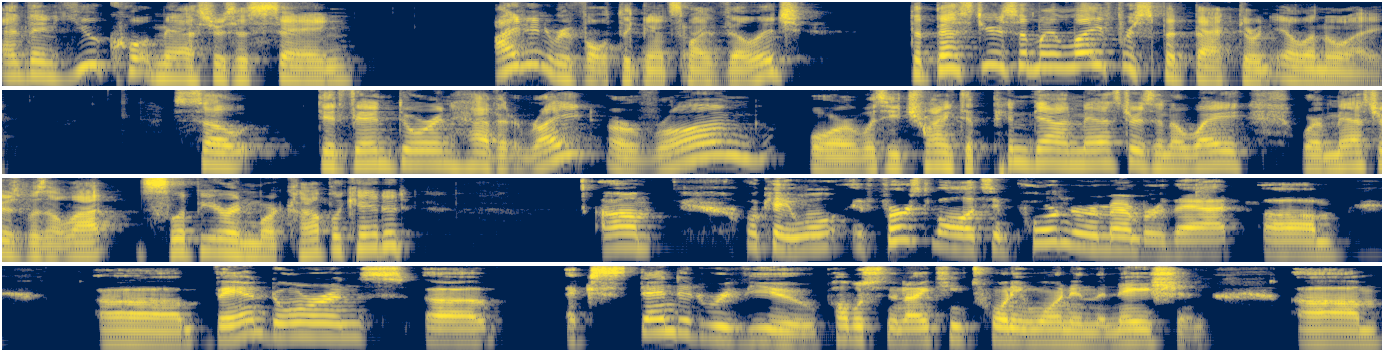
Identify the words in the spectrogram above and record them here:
And then you quote Masters as saying, I didn't revolt against my village. The best years of my life were spent back there in Illinois. So, did Van Doren have it right or wrong? Or was he trying to pin down Masters in a way where Masters was a lot slippier and more complicated? Um, okay, well, first of all, it's important to remember that um, uh, Van Doren's uh, extended review, published in 1921 in The Nation, um,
